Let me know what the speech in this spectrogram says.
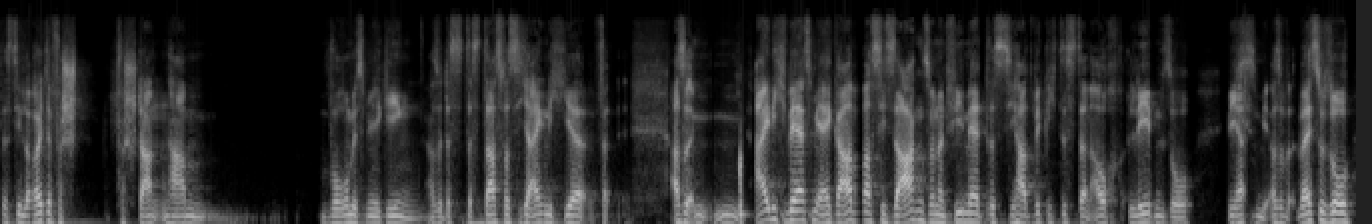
dass die Leute verstanden haben, worum es mir ging. Also dass, dass das, was ich eigentlich hier, also eigentlich wäre es mir egal, was sie sagen, sondern vielmehr, dass sie halt wirklich das dann auch leben, so wie ja. ich es mir, also weißt du, so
